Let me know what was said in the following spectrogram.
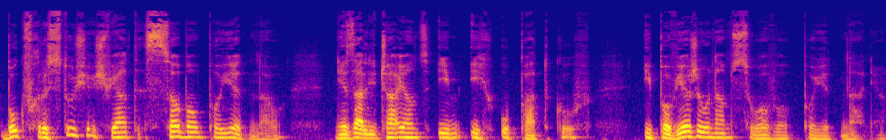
Bóg w Chrystusie świat z sobą pojednał – nie zaliczając im ich upadków, i powierzył nam słowo pojednania.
